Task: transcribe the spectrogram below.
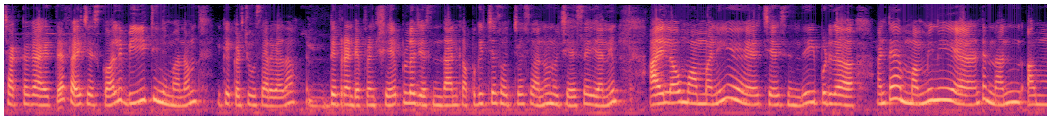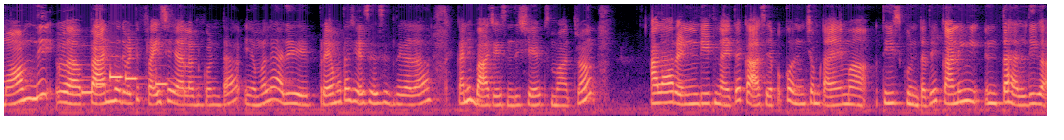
చక్కగా అయితే ఫ్రై చేసుకోవాలి. వీటిని మనం ఇక ఇక్కడ చూసారు కదా డిఫరెంట్ డిఫరెంట్ షేప్లో చేసింది. దానికి అప్పగిచ్చేసి వచ్చేసాను నువ్వు చేసేయని ఐ లవ్ మమ్ అని చేసింది. ఇప్పుడు అంటే మమ్మీని అంటే నన్ను మామ్ని ప్యాన్ మీద పెట్టి ఫ్రై చేయాలనుకుంటా. ఏమోలే అది ప్రేమతో చేసేసింది కదా. కానీ బాగా చేసింది షేప్స్ మాత్రం. అలా రెండింటిని అయితే కాసేపు కొంచెం టైం తీసుకుంటుంది. కానీ ఇంత హెల్దీగా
